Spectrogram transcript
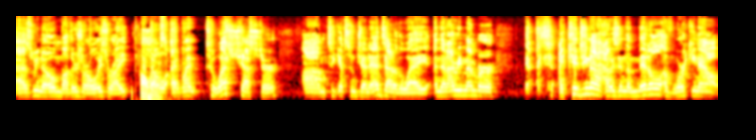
as we know, mothers are always right. Always. So I went to West Chester um, to get some gen eds out of the way. And then I remember I kid you not, I was in the middle of working out,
